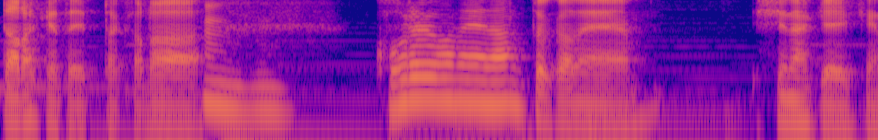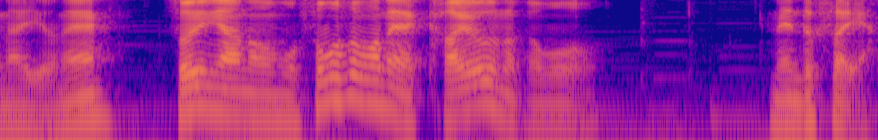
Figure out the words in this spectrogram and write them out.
だらけていったから、うんうん。これをねなんとかねしなきゃいけないよね。それにあのもうそもそもね通うのがもうめんどくさいやん。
